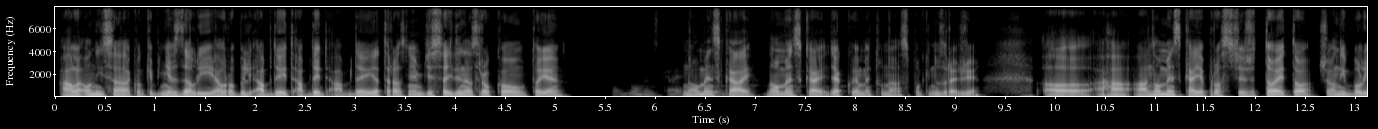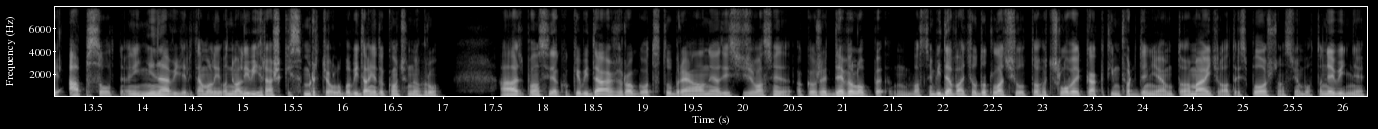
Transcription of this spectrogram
ale oni sa ako keby nevzdali a urobili update, update, update a teraz neviem, 10-11 rokov to je. No Man's Sky, No Man's Sky, ďakujeme tu na spokinu z režie. Uh, a, a No Man's Sky je proste, že to je to, že oni boli absolútne, oni nenávideli, tam mali, oni mali výhražky smrťou, lebo vydali nedokončenú hru. A potom si ako keby dáš rok odstup reálne a zistíš, že vlastne akože developer, vlastne vydavateľ dotlačil toho človeka k tým tvrdeniam, toho majiteľa tej spoločnosti, bol to nevidne,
